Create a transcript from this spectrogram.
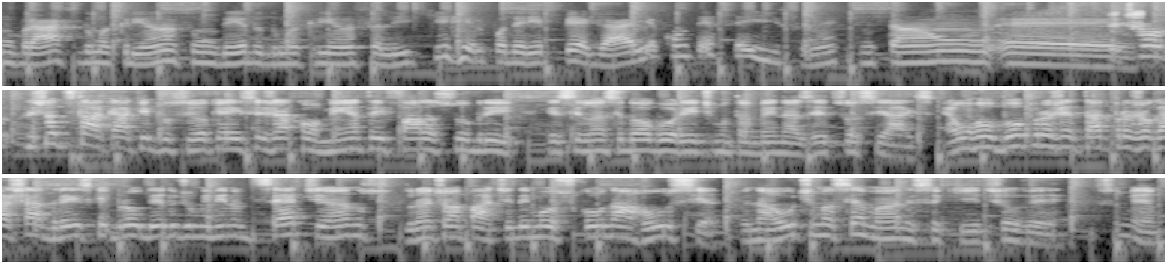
um braço de uma criança, um dedo de uma criança ali que ele poderia pegar e acontecer isso, né? Então, é... deixa, eu, deixa eu destacar aqui para o senhor que aí você já comenta e fala sobre esse lance do algoritmo também nas redes sociais. É um robô projetado para jogar xadrez quebrou o dedo de um menino de 7 anos durante uma partida em Moscou, na Rússia. Foi na última semana isso aqui, deixa eu ver. Isso mesmo.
